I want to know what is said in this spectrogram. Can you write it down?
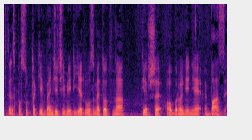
w ten sposób takie będziecie mieli jedną z metod na pierwsze obronienie bazy.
